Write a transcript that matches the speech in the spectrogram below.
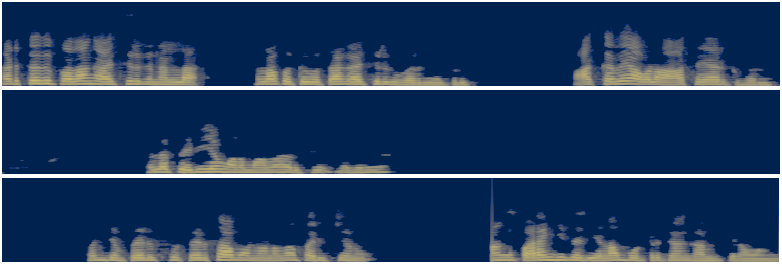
அடுத்தது இப்போதான் காய்ச்சிருக்கு நல்லா. நல்லா கொத்து கொத்தா காய்ச்சிருக்கு பாருங்க இப்படி. பார்க்கவே அவ்வளோ ஆசையா இருக்கு பாருங்க. நல்லா பெரிய மரமாக தான் இருக்கு பாருங்க. கொஞ்சம் பெருசு பெருசா போனோன்னா தான் பறிக்கணும். நாங்கள் பரங்கி செடியெல்லாம் போட்டிருக்கேன் காமிக்கிறோம் வாங்க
